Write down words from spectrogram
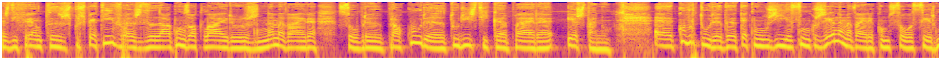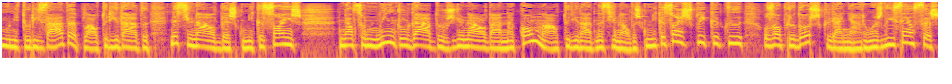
As diferentes perspectivas de alguns hoteleiros na Madeira sobre procura turística para este ano. A cobertura da tecnologia 5G na Madeira começou a ser monitorizada pela Autoridade Nacional das Comunicações. Nelson Molim, delegado regional da ANACOM, a Autoridade Nacional das Comunicações, explica que os operadores que ganharam as licenças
